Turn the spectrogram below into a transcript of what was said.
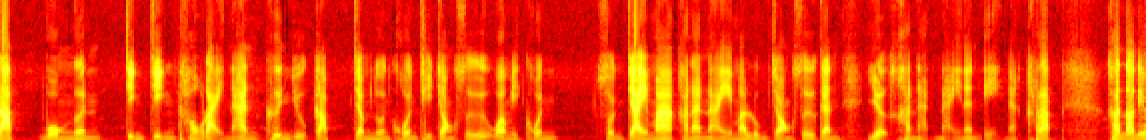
รับวงเงินจริง ๆ เท่าไหร่นั้นขึ้นอยู่กับจำนวนคนที่จองซื้อว่ามีคน สนใจมากขนาดไหนมาลุมจองซื้อกันเยอะขนาดไหนนั่นเองนะครับ ขั้นตอนที่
